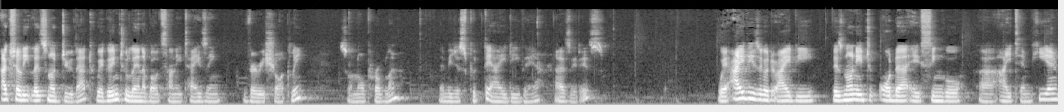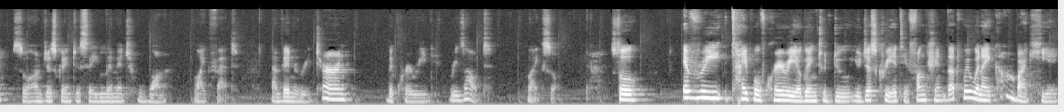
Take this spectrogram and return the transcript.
Actually let's not do that. We're going to learn about sanitizing very shortly so no problem. Let me just put the ID there as it is. Where ID is equal to ID, there's no need to order a single uh, item here. So I'm just going to say limit one like that, and then return the queried result like so. So every type of query you're going to do, you just create a function. That way, when I come back here,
